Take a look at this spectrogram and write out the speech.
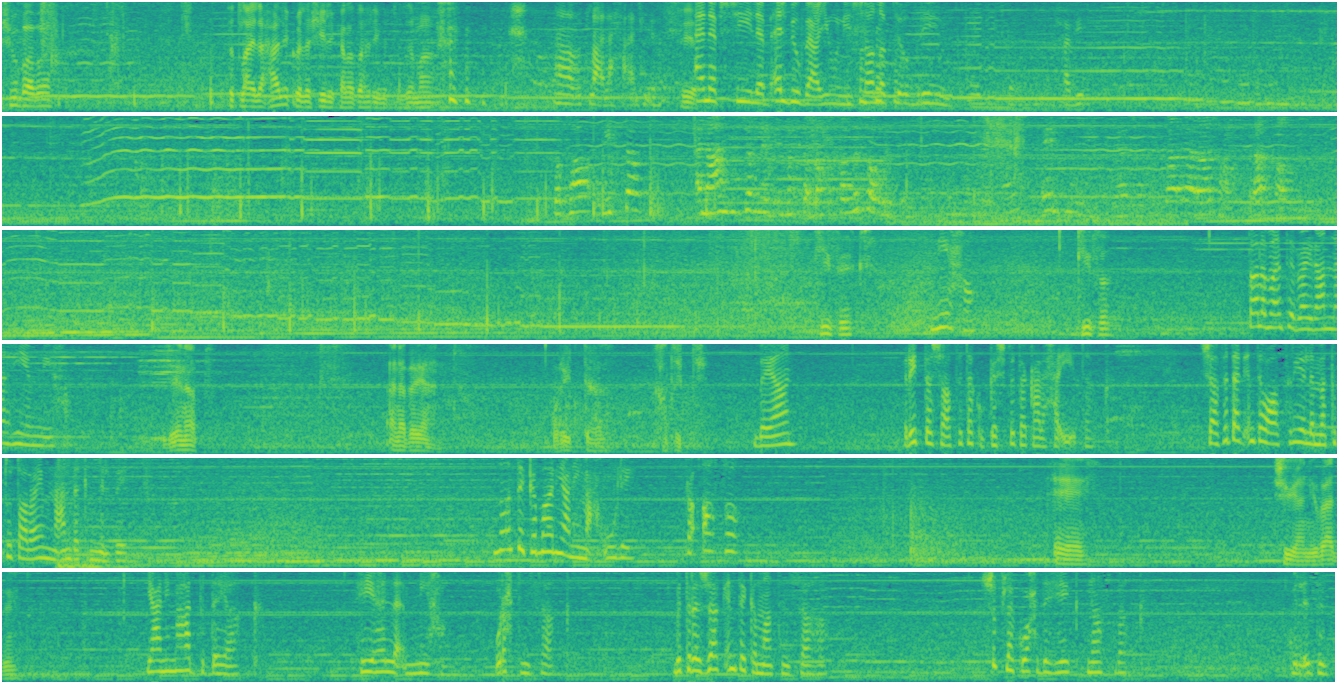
شو بابا؟ تطلعي لحالك ولا شيلك على ظهري مثل زمان؟ آه بطلع لحالي إيه. أنا بشيلها بقلبي وبعيوني ان شاء الله بتقبريني حبيبتي صفاء ميتا أنا عندي شغله بالمكتب رح اخلصها وارجع إيه لا لا راجعه لا تخافي كيفك؟ منيحة. كيفها؟ طالما أنت بعيد عنها هي منيحة. زينب أنا بيان. وريتا خطيبتي. بيان؟ ريتا شافتك وكشفتك على حقيقتك. شافتك أنت وعصرية لما كنتوا طالعين من عندك من البيت. إنه أنت كمان يعني معقولة؟ رقاصة. إيه. شو يعني وبعدين؟ يعني ما عاد بدها إياك. هي هلا منيحة ورح تنساك. بترجاك أنت كمان تنساها. شوف لك وحدة هيك تناسبك. بالإذن.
